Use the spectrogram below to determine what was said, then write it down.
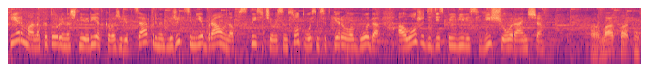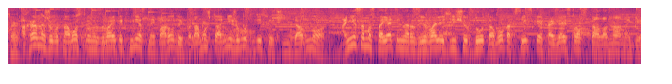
Ферма, на которой нашли редкого жеребца, принадлежит семье Браунов с 1881 года, а лошади здесь появились еще раньше. Uh, Охрана животноводства называет их местной породой, потому что они живут здесь очень давно. Они самостоятельно развивались еще до того, как сельское хозяйство встало на ноги.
